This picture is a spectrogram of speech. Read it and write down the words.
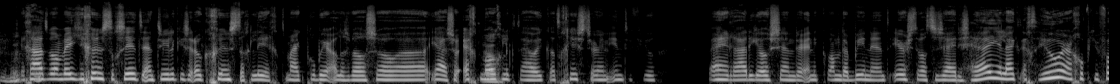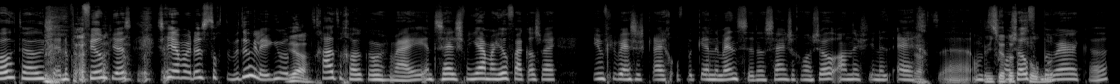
Je gaat wel een beetje gunstig zitten en natuurlijk is er ook gunstig licht. Maar ik probeer alles wel zo, eh, ja, zo echt Ja. mogelijk te houden. Ik had gisteren een interview bij een radiozender en ik kwam daar binnen en het eerste wat ze zeiden is, hé, je lijkt echt heel erg op je foto's en op je filmpjes. Ik zeg, ja, maar dat is toch de bedoeling? Want Ja. het gaat toch ook over mij? En toen zeiden ze van, ja, maar heel vaak als wij influencers krijgen of bekende mensen, dan zijn ze gewoon zo anders in het echt. eh, omdat ze gewoon zoveel zonde? bewerken.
